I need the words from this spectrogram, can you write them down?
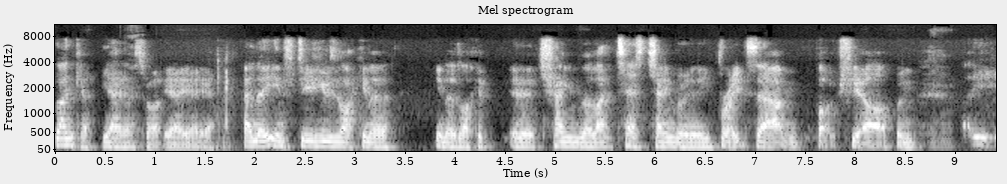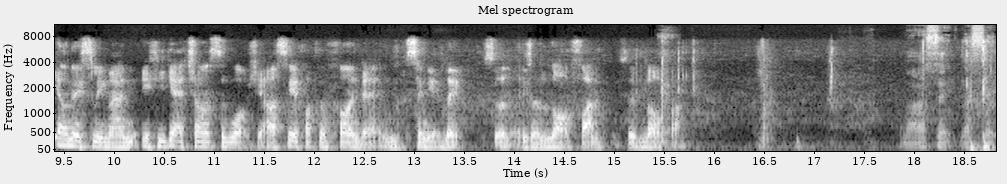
Blanka. Yeah, that's right. Yeah, yeah, yeah. And they introduced he was like in a you know like a in a chamber like test chamber, and he breaks out and fucks shit up. And Mm-hmm. uh, honestly, man, if you get a chance to watch it, I'll see if I can find it and send you a link. So it's a lot of fun. It's a lot of fun. No, that's it. That's sick.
